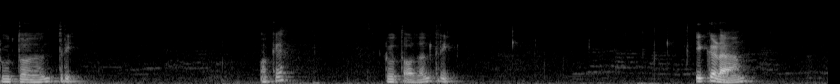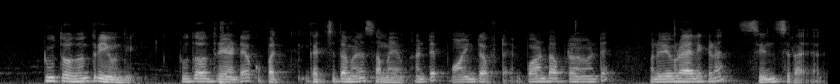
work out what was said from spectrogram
two thousand three okay two thousand three ఇక్కడ టూ థౌజండ్ త్రీ ఉంది. టూ థౌజండ్ త్రీ అంటే ఒక ఖచ్చితమైన సమయం. అంటే point of time point of time అంటే మనం ఏం రాయాలి ఇక్కడ? సిన్స్ రాయాలి.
